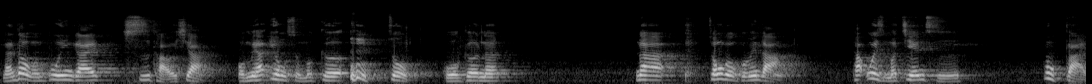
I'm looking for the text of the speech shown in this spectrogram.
难道我们不应该思考一下，我们要用什么歌 做国歌呢？那中国国民党他为什么坚持不改、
